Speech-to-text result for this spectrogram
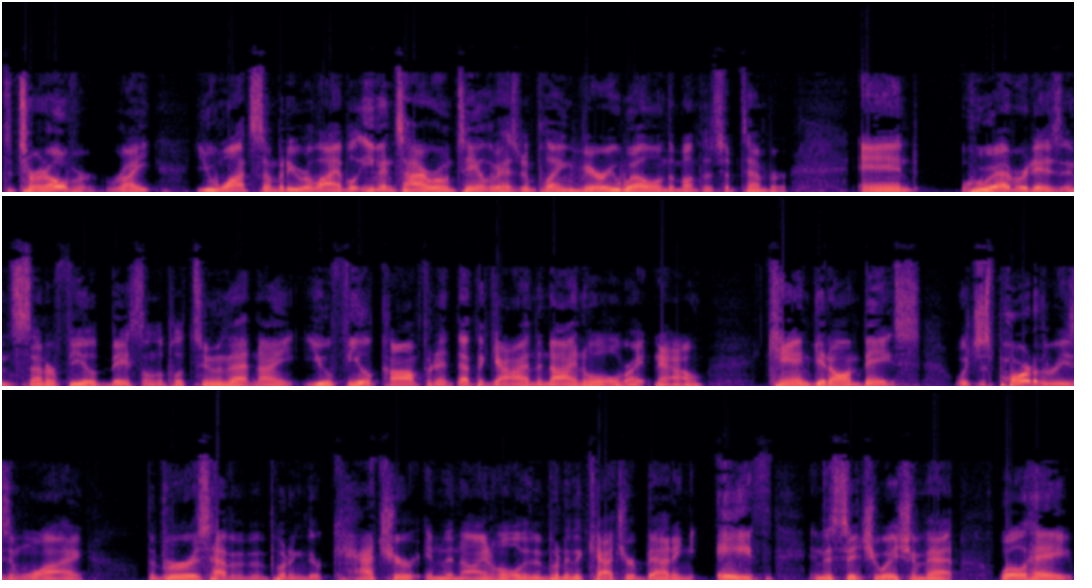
to turn over, right? You want somebody reliable. Even Tyrone Taylor has been playing very well in the month of September. And whoever it is in center field based on the platoon that night, you feel confident that the guy in the nine hole right now can get on base, which is part of the reason why the Brewers haven't been putting their catcher in the nine hole. They've been putting the catcher batting eighth in the situation that, well, hey,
